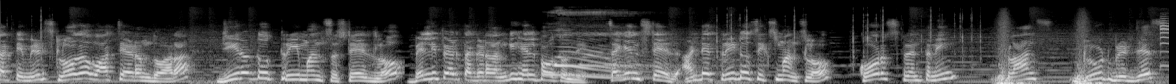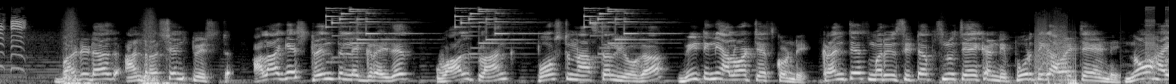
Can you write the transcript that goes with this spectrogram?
thirty minutes స్లోగా వాక్ చేయడం ద్వారా జీరో టు త్రీ మంత్స్ స్టేజ్లో బెల్లి ఫ్యాట్ తగ్గడానికి హెల్ప్ అవుతుంది. సెకండ్ స్టేజ్ అంటే త్రీ టు సిక్స్ మంత్స్లో core strengthening plans glute bridges bird dog and Russian twist అలాగే strength leg raises wall plank post natal yoga వీటిని అలవాటు చేసుకోండి. క్రంచెస్ మరియు సిటప్స్ను చేయకండి. పూర్తిగా అవాయిడ్ చేయండి. No high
